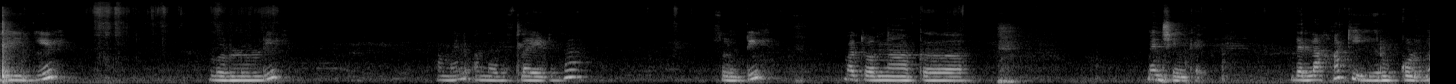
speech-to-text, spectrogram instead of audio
ಜೀರಿಗೆ ಬೆಳ್ಳುಳ್ಳಿ, ಆಮೇಲೆ ಒಂದೆರಡು ಸ್ಲೈಡ್ ಶುಂಠಿ ಮತ್ತು ಒಂದು ನಾಲ್ಕು ಮೆಣಸಿನ್ಕಾಯಿ. ಇದೆಲ್ಲ ಹಾಕಿ ರುಬ್ಕೊಳ್ಳೋಣ.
